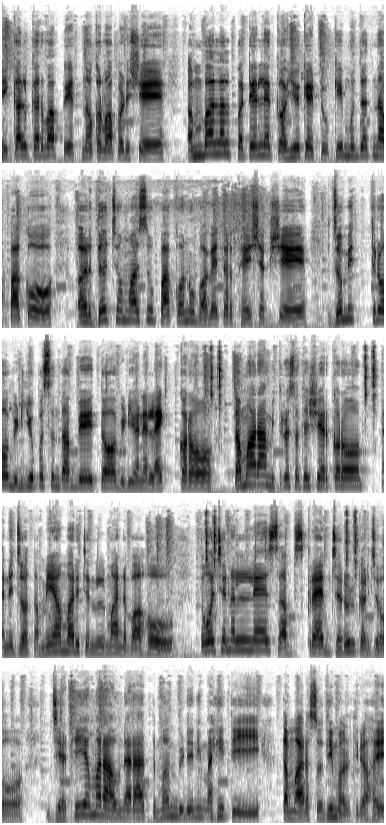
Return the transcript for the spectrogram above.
નિકાલ કરવા પ્રયત્નો કરવા પડશે. અંબાલાલ પટેલે કહ્યું કે ટૂંકી મુદતના પાકો અર્ધ ચોમાસુ પાકોનું વાવેતર થઈ શકશે. જો મિત્રો વીડિયો પસંદ આવે તો વિડીયોને લાઇક કરો, તમારા મિત્રો સાથે શેર કરો અને જો તમે અમારી ચેનલમાં નવા હો તો ચેનલને સબસ્ક્રાઈબ જરૂર કરજો, જેથી અમારા આવનારા તમામ વિડીયોની માહિતી તમારા સુધી મળતી રહે.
